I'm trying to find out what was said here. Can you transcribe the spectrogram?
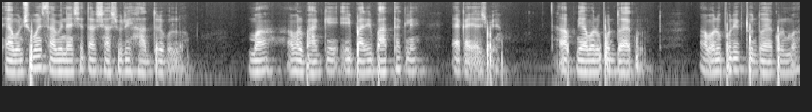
এমন সময় সামিনা এসে তার শাশুড়ি হাত ধরে বলল, মা, আমার ভাগ্যে এই বাড়ির ভাত থাকলে একাই আসবে। আপনি আমার উপর দয়া করুন। আমার উপর একটু দয়া করুন মা।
